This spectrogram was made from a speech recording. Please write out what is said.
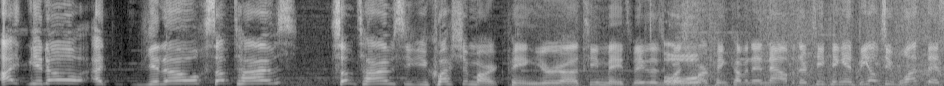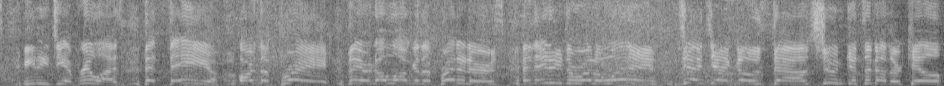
I, you know, I, you know, sometimes, Sometimes you, you question mark ping your uh, teammates. Maybe there's a question Oh. mark ping coming in now, but they're TPing in. BLG want this. EDG have realized that they are the prey. They are no longer the predators, and they need to run away. JJ goes down. Xun gets another kill,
